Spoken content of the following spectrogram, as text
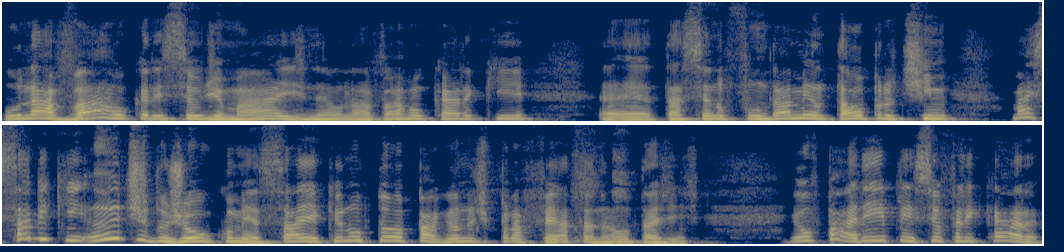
O Navarro cresceu demais, né? O Navarro é um cara que é, sendo fundamental para o time. Mas sabe que antes do jogo começar, e aqui eu não estou pagando de profeta, não, tá, gente? Eu parei pensei, eu falei, cara,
